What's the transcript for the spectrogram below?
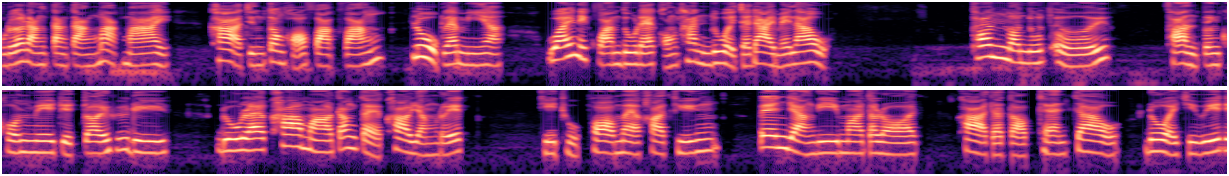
คเรื้อรังต่างๆ มากมายข้าจึงต้องขอฝากฝัง ลูกและเมีย ไว้ในความดูแลของท่านด้วยจะได้ไหมเล่า ท่านมนุษย์เอ๋ยท่านเป็นคนมีจิตใจที่ดี ดูแลข้ามาตั้งแต่ข้ายังเล็ก ที่ถูกพ่อแม่ข้าทิ้ง เป็นอย่างดีมาตลอด ข้าจะตอบแทนเจ้าด้วยชีวิต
